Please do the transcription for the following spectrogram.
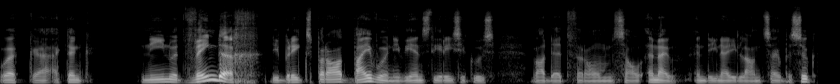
ook uh, ek dink nie noodwendig die BRICS-beraad bywoon nie weens die risiko's wat dit vir hom sal inhou indien hy die land sou besoek.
